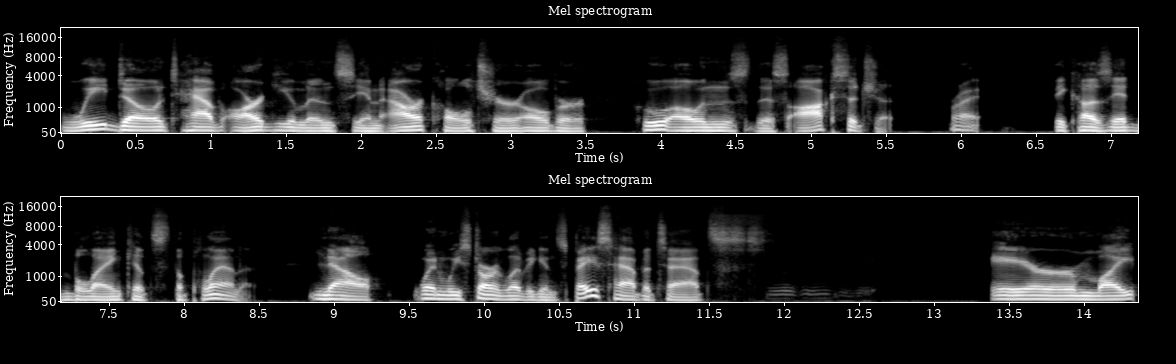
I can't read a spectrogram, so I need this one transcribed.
we don't have arguments in our culture over who owns this oxygen Right. because it blankets the planet. Now, when we start living in space habitats, air might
